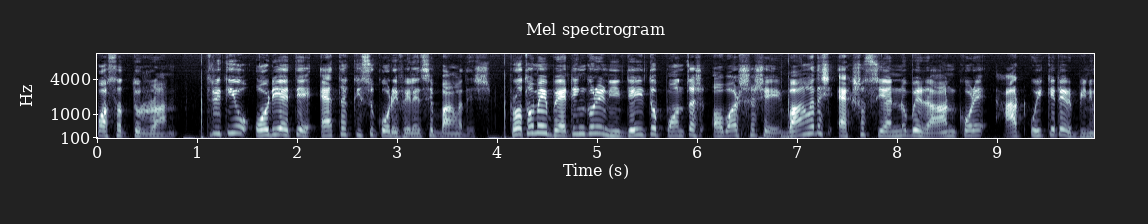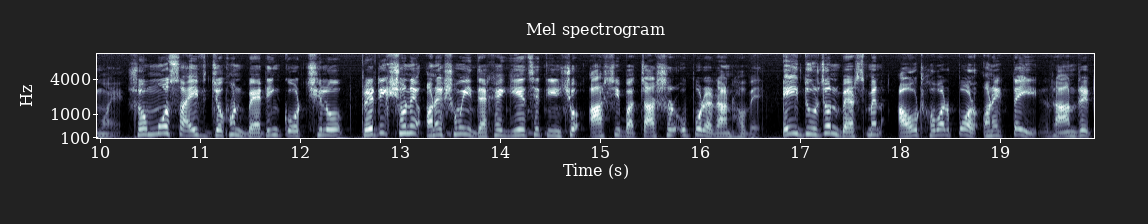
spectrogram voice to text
পঁচাত্তর রান। তৃতীয় ওডিআইতে এত কিছু করে ফেলেছে বাংলাদেশ। প্রথমে ব্যাটিং করে নির্ধারিত পঞ্চাশ ওভার শেষে বাংলাদেশ একশো ছিয়ানব্বই রান করে আট উইকেটের বিনিময়ে। সৌম্য সাইফ যখন ব্যাটিং করছিল প্রেডিকশনে অনেক সময় দেখা গিয়েছে তিনশো আশি বা চারশোর উপরে রান হবে। এই দুজন ব্যাটসম্যান আউট হওয়ার পর অনেকটাই রান রেট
